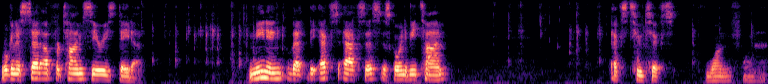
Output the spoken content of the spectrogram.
we're going to set up for time series data, meaning that the x-axis is going to be time, x2 ticks one format.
